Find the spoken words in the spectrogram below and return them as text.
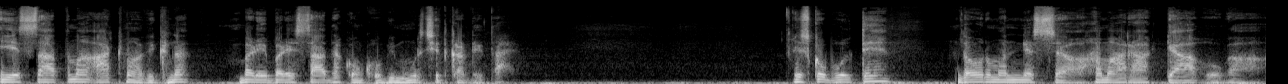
ये सातवां, आठवां विघ्न बड़े बड़े साधकों को भी मूर्छित कर देता है। इसको बोलते हैं दौर्मन्य हमारा क्या होगा?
